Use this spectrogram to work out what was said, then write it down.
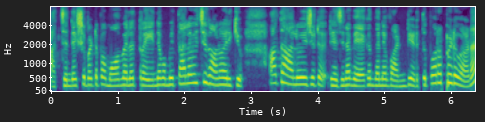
അച്ഛൻ രക്ഷപ്പെട്ടപ്പോൾ മോൻ വല്ല ട്രെയിനിന്റെ മുമ്പിൽ തലവെച്ച് കാണുമായിരിക്കും. അത് ആലോചിച്ചിട്ട് രചന വേഗം തന്നെ വണ്ടി എടുത്ത് പുറപ്പെടുവാണ്.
